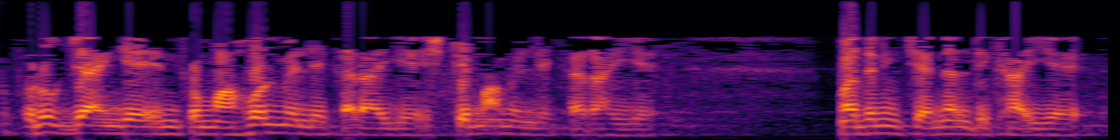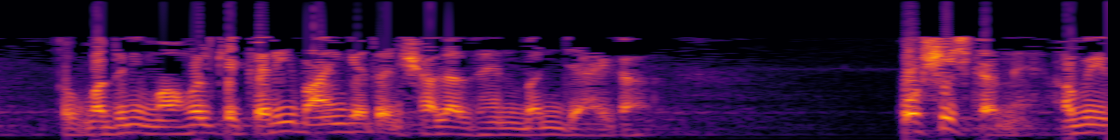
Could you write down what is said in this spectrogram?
رک جائیں گے، ان کو ماحول میں لے کر آئیے، اجتماع میں لے کر آئیے، مدنی چینل دکھائیے۔ تو مدنی ماحول کے قریب آئیں گے تو انشاءاللہ ذہن بن جائے گا۔ کوشش کرنے، ابھی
